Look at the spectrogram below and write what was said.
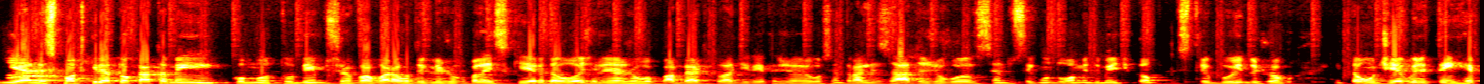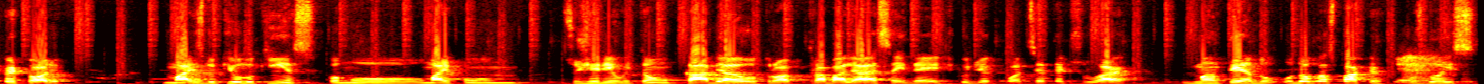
e é nesse ponto que eu queria tocar também, como tu bem observou agora, Rodrigo, ele jogou pela esquerda hoje, ele já jogou aberto pela direita, já jogou centralizado, já jogou sendo o segundo homem do meio de campo, distribuindo o jogo. Então o Diego ele tem repertório, mais do que o Luquinhas, como o Maicon sugeriu. Então cabe ao Trop trabalhar essa ideia de que o Diego pode ser até titular, mantendo o Douglas Packer, os dois.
